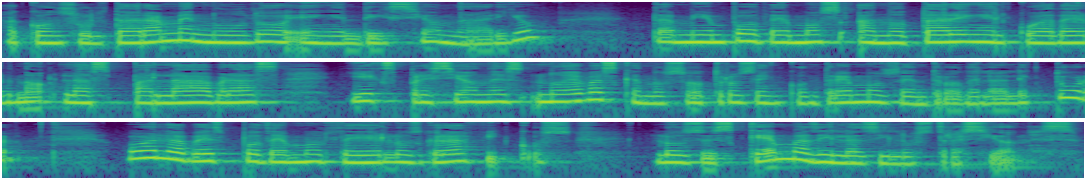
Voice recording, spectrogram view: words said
a consultar a menudo en el diccionario. También podemos anotar en el cuaderno las palabras y expresiones nuevas que nosotros encontremos dentro de la lectura o a la vez podemos leer los gráficos, los esquemas y las ilustraciones.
